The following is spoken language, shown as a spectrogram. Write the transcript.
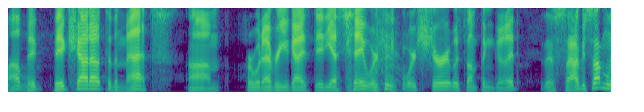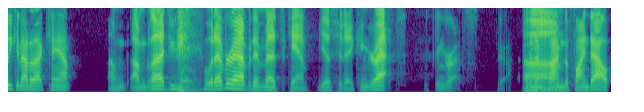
Well, big big shout out to the Mets. Um, for whatever you guys did yesterday, we're we're sure it was something good. There's got to be something leaking out of that camp. I'm I'm glad you whatever happened in Mets camp yesterday. Congrats. Congrats. Yeah. I didn't have time Um, to find out.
